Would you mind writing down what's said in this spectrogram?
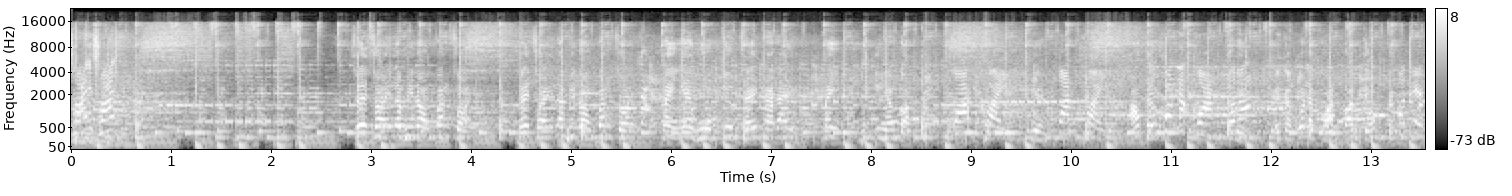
ใส่ใส่สอยสอยแล้วพี่น้องฟังสอยสอยสอยแล้วพี่น้องฟังสอยไม่แง่หูยืมใช้ขาได้ไม่อีห ยังก่อนก่อนข่อยก่อนข่อยเอากันคนละก่อนก็เนาะไปกับคนละก่อนตอนจบเอาเด็ด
